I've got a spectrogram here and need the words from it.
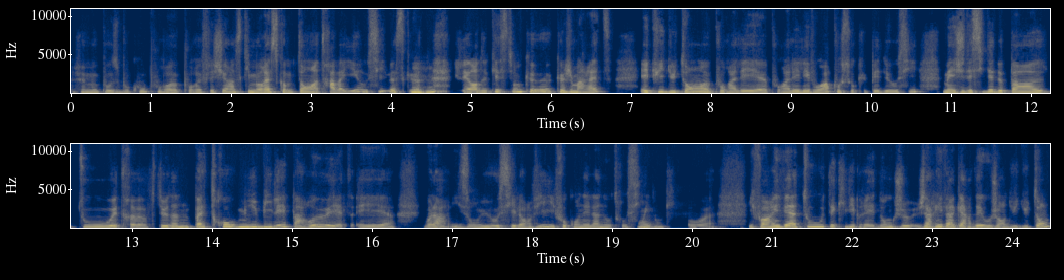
je me pose beaucoup pour, euh, pour réfléchir à ce qui me reste comme temps à travailler aussi, parce que mmh il est hors de question que, que je m'arrête. Et puis du temps euh, pour aller, pour aller les voir, pour s'occuper d'eux aussi. Mais j'ai décidé de pas tout être, de ne pas être trop nubilée par eux. Et, et voilà, ils ont eu aussi leur vie, il faut qu'on ait la nôtre aussi. Donc, euh, il faut arriver à tout équilibrer. Donc, j'arrive à garder aujourd'hui du temps,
